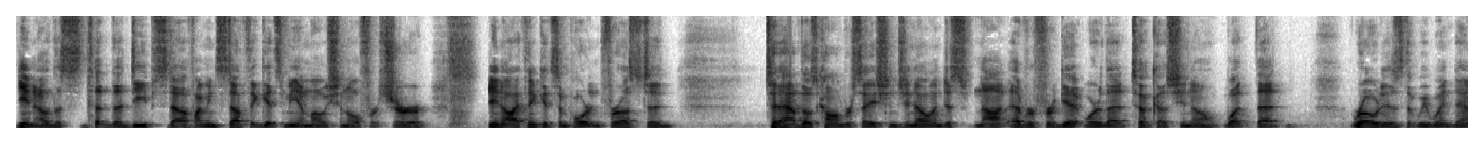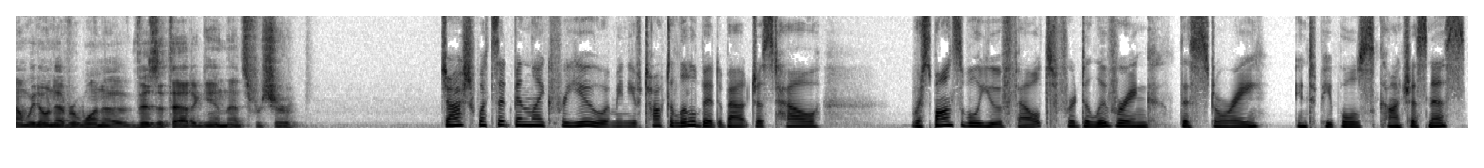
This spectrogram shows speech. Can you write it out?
you know, the, the, the deep stuff. I mean, stuff that gets me emotional for sure. You know, I think it's important for us to, to have those conversations, you know, and just not ever forget where that took us, you know, what that road is that we went down. We don't ever want to visit that again, that's for sure. Josh, what's it been like for you? I mean, you've talked a little bit about just how responsible you have felt for delivering this story into people's consciousness.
